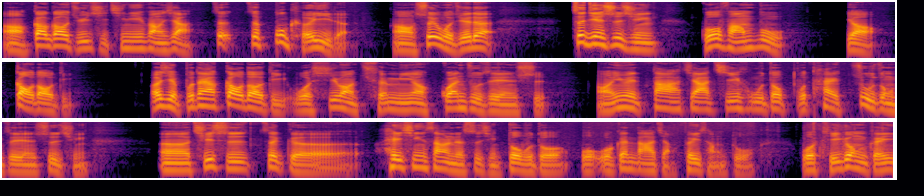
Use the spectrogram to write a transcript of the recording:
哦，高高举起，轻轻放下，这这不可以的哦。所以我觉得这件事情国防部要告到底，而且不但要告到底，我希望全民要关注这件事啊，因为大家几乎都不太注重这件事情。呃，其实这个黑心商人的事情多不多？我我跟大家讲，非常多。我提供给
